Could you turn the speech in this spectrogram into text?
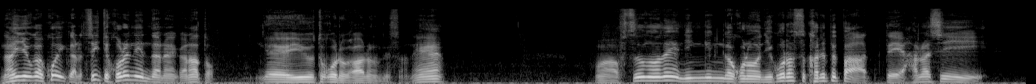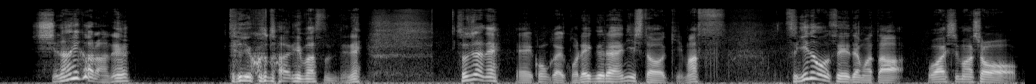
内容が濃いからついてこれねえんじゃないかなと、えーいうところがあるんですよね。まあ普通のね、人間がこのニコラス・カルペパーって話しないからね。っていうことありますんでね。それじゃあね、えー今回これぐらいにしておきます。次の音声でまたお会いしましょう。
